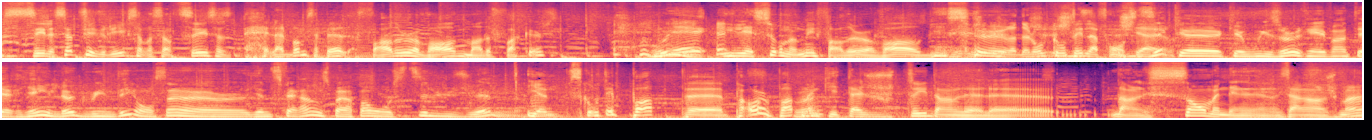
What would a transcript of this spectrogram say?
C'est le 7 février que ça va sortir. L'album s'appelle Father of All Motherfuckers. Mais il est surnommé Father of All, bien sûr, de l'autre côté de la Je frontière. disais que, que Weezer réinventait rien. Là, Green Day, on sent euh, il y a une différence par rapport au style usuel. Il y a un petit côté pop, euh, power pop Ouais. même, qui est ajouté dans le, le- dans le son, même dans les arrangements.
